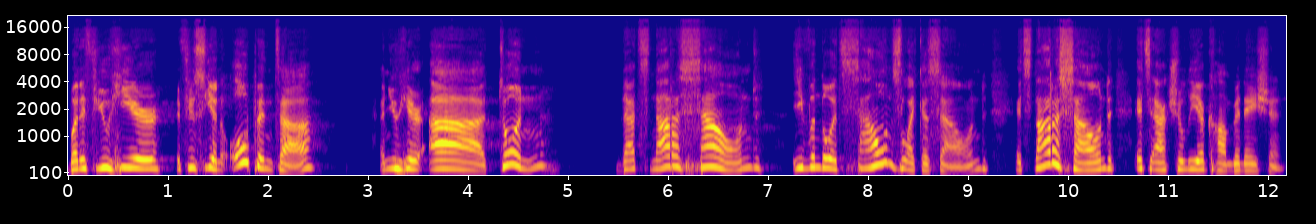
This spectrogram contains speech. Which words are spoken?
But if you hear, if you see an open ta and you hear atun, that's not a sound, even though it sounds like a sound. It's not a sound, it's actually a combination.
